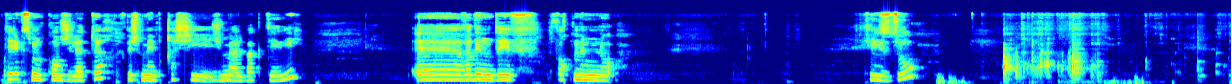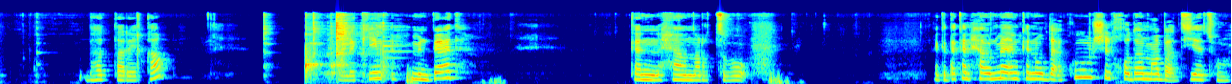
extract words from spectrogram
direct من ال congélateur باش ما يبقاش يجمع البكتيري. آه غادي نضيف فوق منه كيزو. بهذه الطريقة. ولكن من بعد كنحاول نرتبو هكذا كنحاول ما إمكن نوضع كلشي الخضر مع بعضياتهم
